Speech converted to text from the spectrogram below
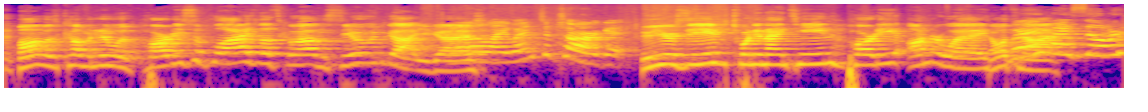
left! Mom was coming in with party supplies. Let's go out and see what we've got, you guys. Well, I went to Target. New Year's Eve 2019 party underway. No, it's Wearing not. my silver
